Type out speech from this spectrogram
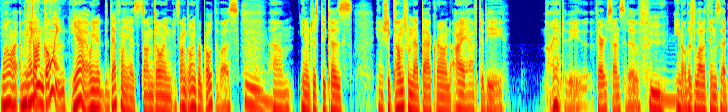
Well, I, I mean, It's I got- ongoing. yeah, I mean, it definitely is. It's ongoing. It's ongoing for both of us. Hmm. Um, you know, just because, you know, she comes from that background, I have to be, I have to be very sensitive. You know, there's a lot of things that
